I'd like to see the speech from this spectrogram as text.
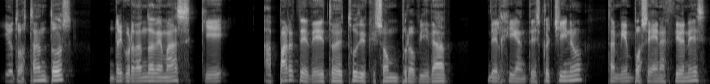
y otros tantos, recordando además que aparte de estos estudios que son propiedad del gigantesco chino, también poseen acciones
